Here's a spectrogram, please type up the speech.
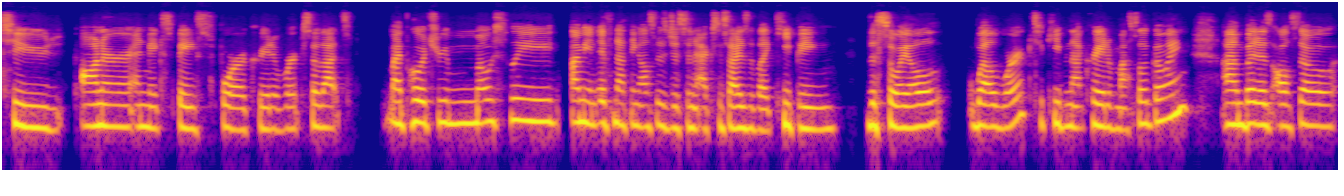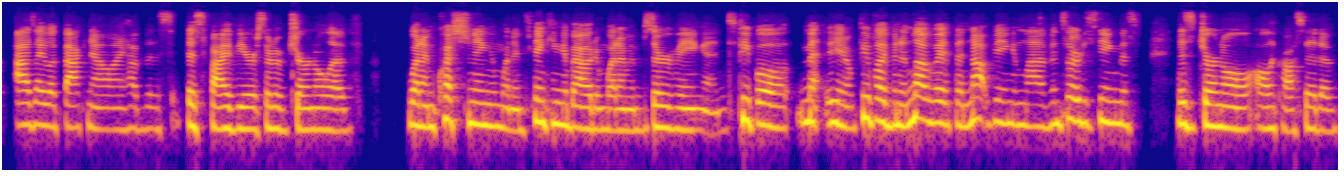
to honor and make space for creative work. So that's my poetry mostly. I mean, if nothing else, is just an exercise of like keeping the soil well worked to keeping that creative muscle going. Um, but as also, as I look back now, I have this this five year sort of journal of what I'm questioning and what I'm thinking about and what I'm observing and people, you know, people I've been in love with and not being in love and sort of seeing this this journal all across it of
